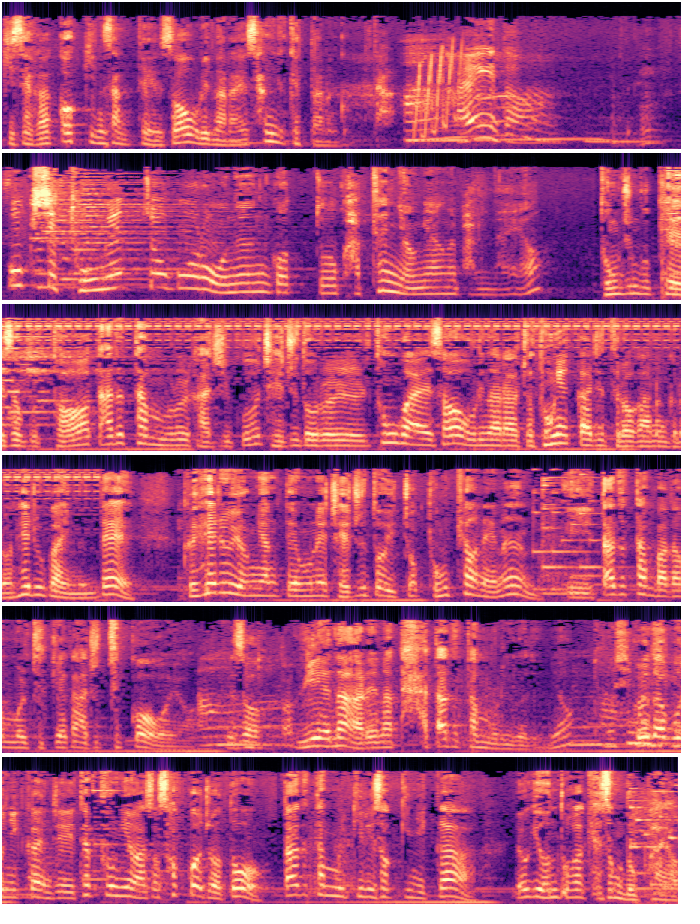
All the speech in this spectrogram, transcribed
기세가 꺾인 상태에서 우리나라에 상륙했다는 겁니다. 다행이다. 혹시 동해 쪽으로 오는 것도 같은 영향을 받나요? 동중국해에서부터 따뜻한 물을 가지고 제주도를 통과해서 우리나라 저 동해까지 들어가는 그런 해류가 있는데 그 해류 영향 때문에 제주도 이쪽 동편에는 이 따뜻한 바닷물 두께가 아주 두꺼워요. 그래서 위에나 아래나 다 따뜻한 물이거든요. 그러다 보니까 이제 태풍이 와서 섞어줘도 따뜻한 물끼리 섞이니까 여기 온도가 계속 높아요.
